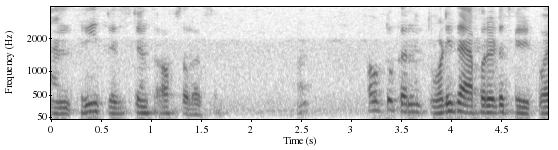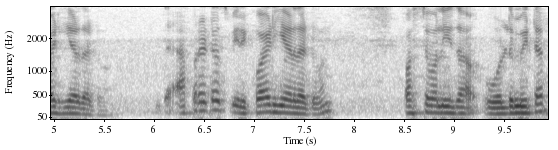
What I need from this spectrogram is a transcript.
and series resistance of solar cell. Right. How to connect? What is the apparatus we required here? That one. The apparatus we required here. That one. First one is a voltmeter.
